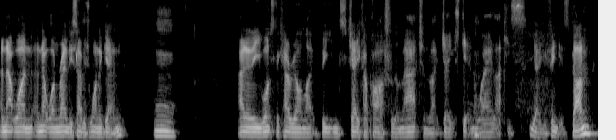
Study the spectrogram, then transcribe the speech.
and that one and that one Randy Savage won again. Mm. And then he wants to carry on like beating Jake up after the match, and like Jake's getting away, like he's yeah, you think it's done.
